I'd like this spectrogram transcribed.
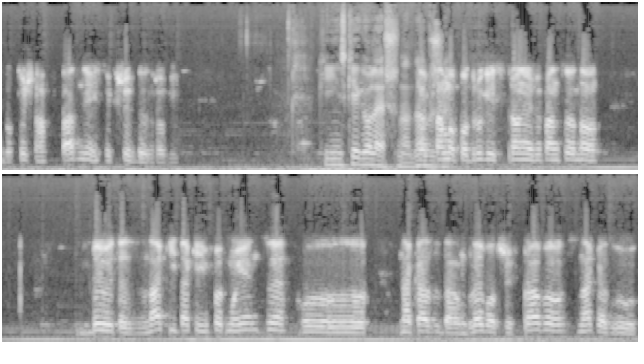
bo ktoś tam wpadnie i sobie krzywdę zrobi. Kilińskiego Leszno, Tak dobrze. samo po drugiej stronie, wie pan co, no były też znaki takie informujące o nakazu tam w lewo czy w prawo, z nakazu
